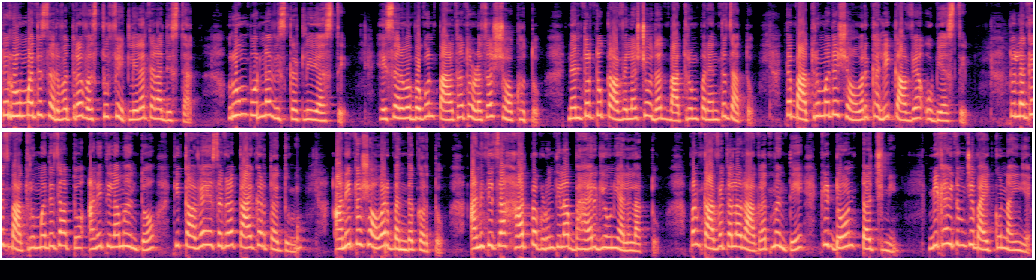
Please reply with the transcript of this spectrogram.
तर रूममध्ये सर्वत्र वस्तू फेकलेल्या त्याला दिसतात. रूम पूर्ण विस्कटलेली असते. हे सर्व बघून पार्थ थोडासा शॉक होतो. नंतर तो काव्याला शोधत बाथरूमपर्यंत जातो. तर बाथरूममध्ये शॉवर खाली काव्या उभी असते. तो लगेच बाथरूममध्ये जातो आणि तिला म्हणतो की काव्या हे सगळं काय करताय तुम्ही? आणि तो शॉवर बंद करतो. आणि तिचा हात पकडून तिला बाहेर घेऊन यायला लागतो. पण काव्य त्याला रागात म्हणते की डोंट टच मी मी काही तुमची बायको नाही आहे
